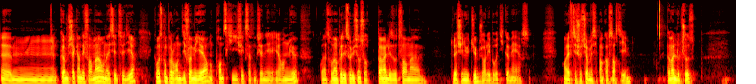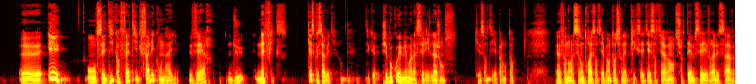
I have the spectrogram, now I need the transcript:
comme chacun des formats, on a essayé de se dire comment est-ce qu'on peut le rendre dix fois meilleur, donc prendre ce qui fait que ça fonctionne et, le rendre mieux. On a trouvé un peu des solutions sur pas mal des autres formats de la chaîne YouTube, genre les bruits e-commerce, enlève tes chaussures mais c'est pas encore sorti, pas mal d'autres choses. Euh, et on s'est dit qu'en fait il fallait qu'on aille vers du Netflix. Qu'est-ce que ça veut dire? C'est que j'ai beaucoup aimé moi la série L'Agence, qui est sortie il y a pas longtemps. Euh, enfin, dans la saison 3 est sortie il y a pas longtemps sur Netflix, ça a été sorti avant sur TMC, les vrais le savent,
